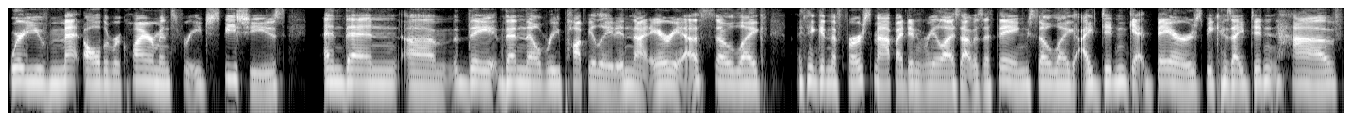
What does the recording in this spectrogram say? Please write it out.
where you've met all the requirements for each species and then um they then they'll repopulate in that area so like I think in the first map, I didn't realize that was a thing. So like I didn't get bears because I didn't have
